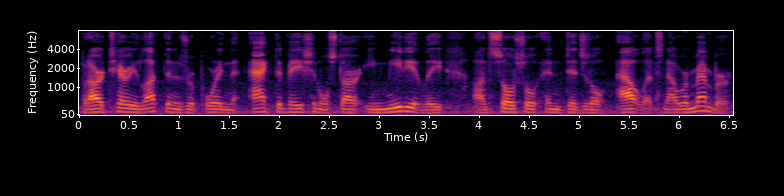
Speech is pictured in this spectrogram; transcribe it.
but our Terry Lefton is reporting that activation will start immediately on social and digital outlets. Now, remember,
